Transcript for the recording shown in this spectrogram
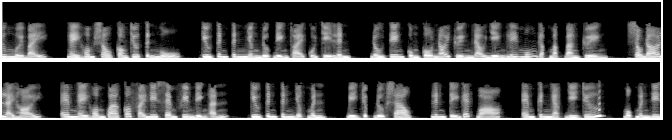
chương 17, ngày hôm sau còn chưa tỉnh ngủ, Kiều Tinh Tinh nhận được điện thoại của chị Linh, đầu tiên cùng cô nói chuyện đạo diễn Lý muốn gặp mặt bàn chuyện, sau đó lại hỏi, em ngày hôm qua có phải đi xem phim điện ảnh, Kiều Tinh Tinh giật mình, bị chụp được sao, Linh tỷ ghét bỏ, em kinh ngạc gì chứ, một mình đi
